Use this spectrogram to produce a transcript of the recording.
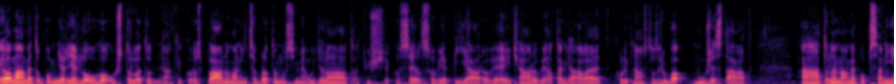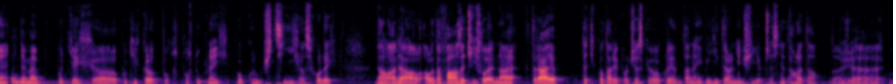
jo, máme to poměrně dlouho, už tohle to nějak jako rozplánovaný, co pro to musíme udělat, ať už jako salesově, PRově, HRově a tak dále, kolik nás to zhruba může stát. A tohle máme popsaný a jdeme po těch, eh, po těch postupných jako krůčcích a schodech dál a dál. Ale ta fáze číslo jedna, která je teď tady pro českého klienta nejviditelnější je přesně tahle, ta, že jako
